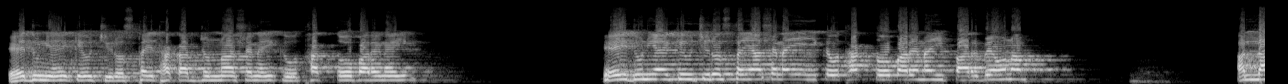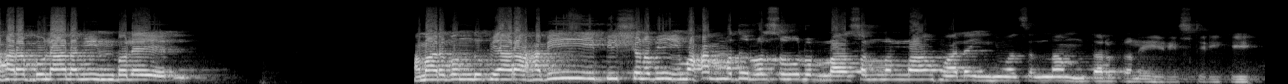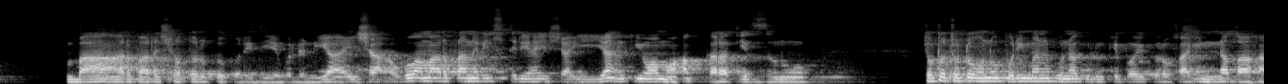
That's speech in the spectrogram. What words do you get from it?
এই দুনিয়ায় কেউ চিরস্থায়ী থাকার জন্য আসে নাই, কেউ থাকতেও পারে নাই। এই দুনিয়ায় কেউ চিরস্থায়ী আসে নাই, কেউ থাকতেও পারে নাই, পারবেও না। আল্লাহ রাব্বুল আলামিন বলেন, আমার বন্ধু পেয়ারা হাবিব, বিশ্বনবী মোহাম্মদুর রসুল্লাহ সাল্লাল্লাহু আলাইহি ওয়াসাল্লাম, তার প্রাণের স্ত্রীকে বারবার সতর্ক করে দিয়ে বলেন, ইয়া আয়েশা ওগো আমার প্রাণের স্ত্রী আয়েশা, ইয়া কি ও যুনুব ছোট ছোট অনুপরিমাণ গুণাগুলোকে বয় করো। ফাইন্নাল্লাহা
